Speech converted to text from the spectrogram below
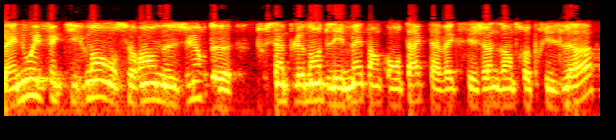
Ben nous, effectivement, on sera en mesure de tout simplement de les mettre en contact avec ces jeunes entreprises-là.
